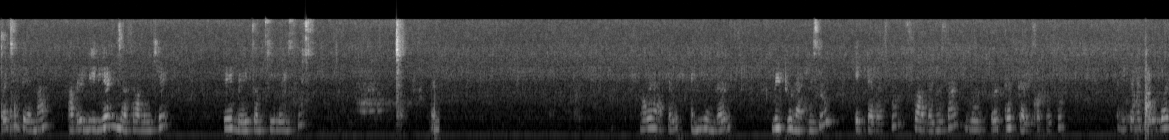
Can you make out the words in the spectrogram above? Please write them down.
પછી તેમાં આપણે બિરયાની મસાલો છે, તે બે ચમચી લઈશું. હવે આપણે એની અંદર મીઠું નાખીશું. એક ટેબલ સ્પૂન સ્વાદ અનુસાર વધઘટ કરી શકો છો. અને તેને બરોબર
